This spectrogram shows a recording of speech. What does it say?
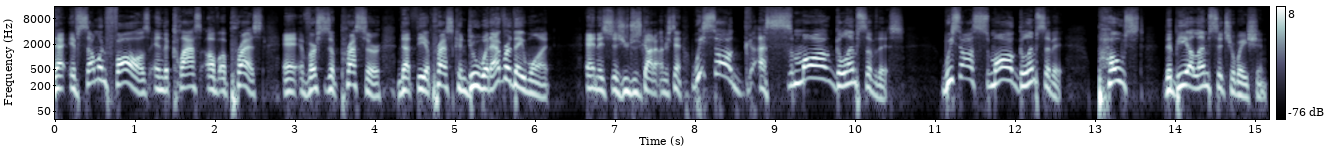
That if someone falls in the class of oppressed eh, versus oppressor, that the oppressed can do whatever they want and it's just, you just got to understand. We saw a small glimpse of this. We saw a small glimpse of it post the BLM situation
